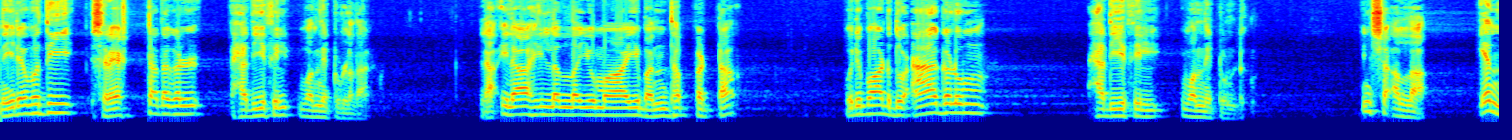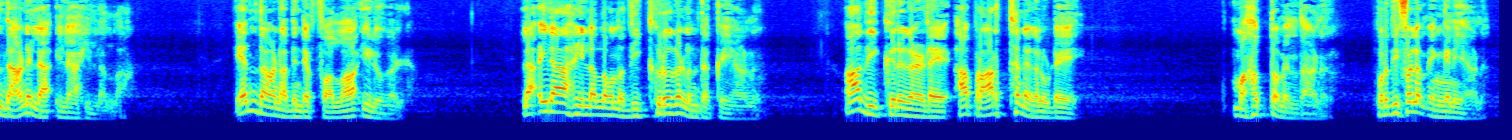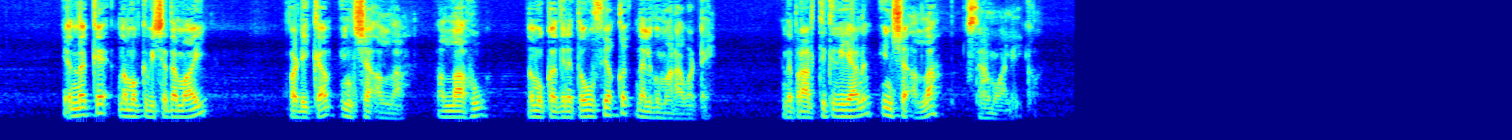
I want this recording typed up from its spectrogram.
നിരവധി ശ്രേഷ്ഠതകൾ ഹദീസിൽ വന്നിട്ടുള്ളതാണ്. ല ഇല്ലല്ലയുമായി ബന്ധപ്പെട്ട ഒരുപാട് ദുആകളും ഹദീസിൽ വന്നിട്ടുണ്ട്. ഇൻഷ അല്ല എന്താണ് ല ഇലാഹില്ല എന്താണ് അതിന്റെ ഫലായിലുകൾ? ല ഇലാഹ ഇല്ലല്ലാഹ് എന്ന ദിക്റുകൾ എന്തൊക്കെയാണ്? ആ ദിക്കറുകളുടെ ആ പ്രാർത്ഥനകളുടെ മഹത്വം എന്താണ്? പ്രതിഫലം എങ്ങനെയാണ്? എന്നൊക്കെ നമുക്ക് വിശദമായി പഠിക്കാം ഇൻഷ അള്ളാ അള്ളാഹു നമുക്കതിന് തൗഫിയക്ക് നൽകുമാറാവട്ടെ. എന്ന് പ്രാർത്ഥിക്കുകയാണ് ഇൻഷ അള്ളാഹ് അസ്സാം വലൈക്കും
